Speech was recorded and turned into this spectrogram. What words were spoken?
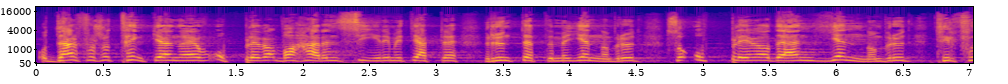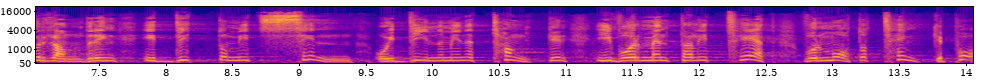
Og Derfor så tenker jeg, når jeg opplever hva Herren sier i mitt hjerte rundt dette med gjennombrudd, så opplever jeg at det er en gjennombrudd til forandring i ditt og mitt sinn og i dine mine tanker, i vår mentalitet, vår måte å tenke på.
